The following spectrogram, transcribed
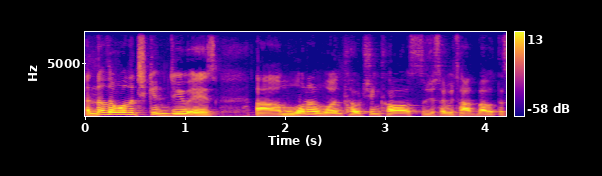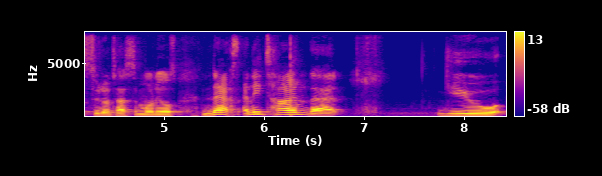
Another one that you can do is um, one-on-one coaching calls. So just like we talked about with the pseudo testimonials. Next, anytime that you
